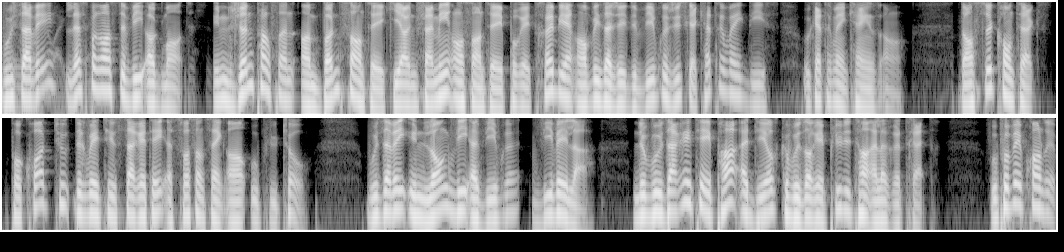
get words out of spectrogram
Vous savez, l'espérance de vie augmente. Une jeune personne en bonne santé qui a une famille en santé pourrait très bien envisager de vivre jusqu'à 90 ou 95 ans. Dans ce contexte, pourquoi tout devrait-il s'arrêter à 65 ans ou plus tôt? Vous avez une longue vie à vivre, vivez-la. Ne vous arrêtez pas à dire que vous aurez plus de temps à la retraite. Vous pouvez prendre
